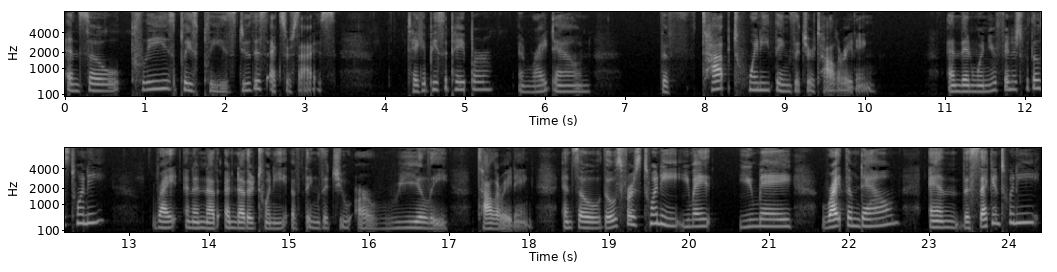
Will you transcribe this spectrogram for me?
And so please, please, please do this exercise. Take a piece of paper and write down the top 20 things that you're tolerating. And then when you're finished with those 20, write and another another 20 of things that you are really tolerating. And so those first 20, you may you may write them down and the second 20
